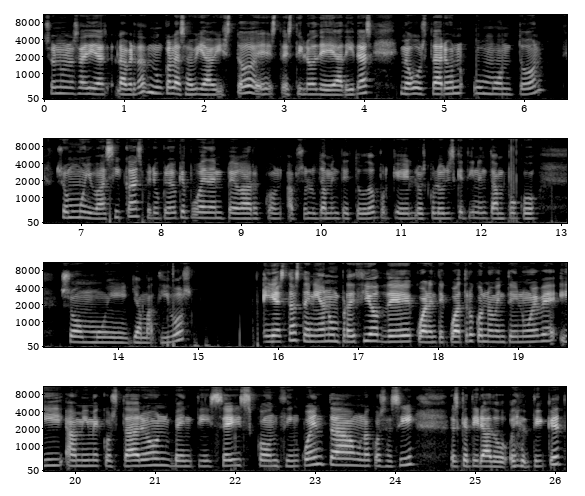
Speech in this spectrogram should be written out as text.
Son unas adidas, la verdad nunca las había visto, este estilo de adidas. Me gustaron un montón. Son muy básicas, pero creo que pueden pegar con absolutamente todo porque los colores que tienen tampoco son muy llamativos. Y estas tenían un precio de 44,99 y a mí me costaron 26,50, una cosa así. Es que he tirado el ticket,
